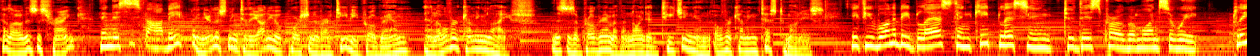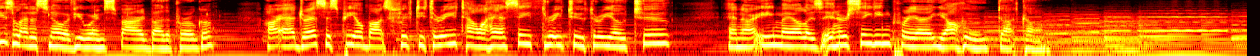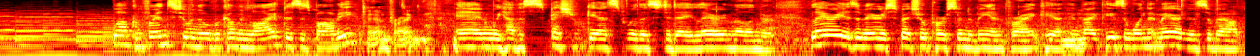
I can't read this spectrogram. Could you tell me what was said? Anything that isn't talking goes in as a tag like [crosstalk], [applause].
Hello, this is Frank, And this is Bobby. and you're listening to the audio portion of our TV program, An Overcoming Life. This is a program of anointed teaching and overcoming testimonies. If you want to be blessed, then keep listening to this program once a week. Please let us know if you were inspired by the program. Our address is P.O. Box 53, Tallahassee 32302, and our email is intercedingprayer at yahoo.com. Welcome, friends, to An Overcoming Life. This is Bobby. And Frank. And we have a special guest with us today, Larry Millender. Larry is a very special person to me and Frank. He, In fact, he's the one that married us about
